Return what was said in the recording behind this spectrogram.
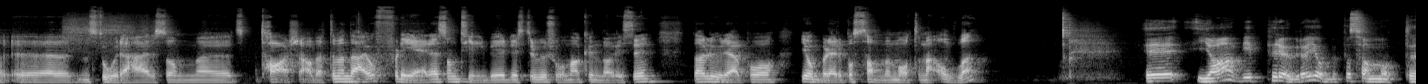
uh, den store her som tar seg av dette, men det er jo flere som tilbyr distribusjon av kundeaviser. Da lurer jeg på, Jobber dere på samme måte med alle? Eh, ja, vi prøver å jobbe på samme måte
